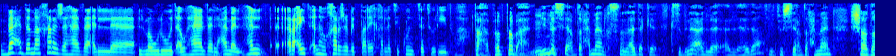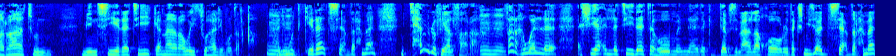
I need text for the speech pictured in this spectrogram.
بعدما خرج هذا المولود أو هذا العمل هل رأيت أنه خرج بالطريقة التي كنت تريدها؟ طبعا. طبعا. من السي عبد الرحمن خصنا هذاك كتبنا على هذا سميتو السي عبد الرحمن شذرات من سيرتي كما رويتها لبودرقه يعني مذكرات السي عبد الرحمن نتحملوا فيها الفراغ. الفراغ هو الأشياء التي لا تهم من هذاك الدبز مع الآخر وذاك السي عبد الرحمن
